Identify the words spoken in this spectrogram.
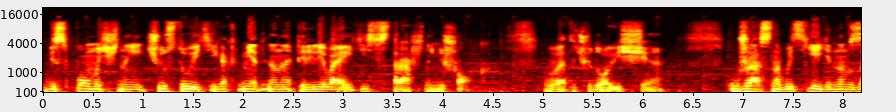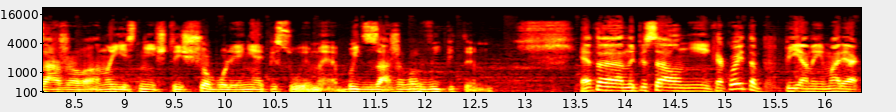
беспомощный, чувствуете, как медленно переливаетесь в страшный мешок в это чудовище. Ужасно быть съеденным заживо, но есть нечто еще более неописуемое. Быть заживо выпитым. Это написал не какой-то пьяный моряк,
